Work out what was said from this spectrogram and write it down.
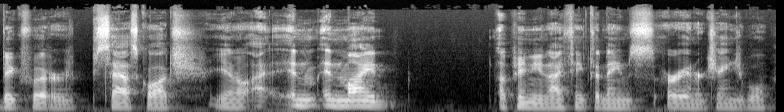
Bigfoot or Sasquatch. You know, I, in in my opinion, I think the names are interchangeable.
